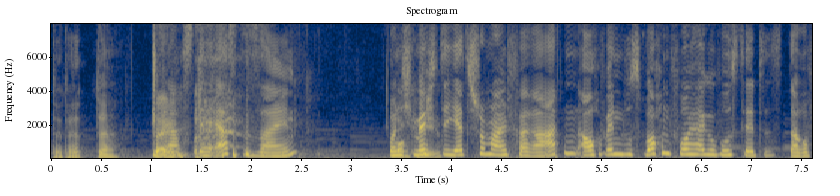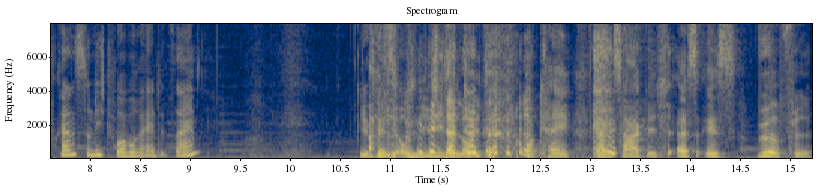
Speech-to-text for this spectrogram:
da, da, da, Du darfst der Erste sein. Und okay. ich möchte jetzt schon mal verraten, auch wenn du es Wochen vorher gewusst hättest, darauf kannst du nicht vorbereitet sein. Jetzt werden sie auch nie wieder Leute. Okay, dann sage ich, es ist Würfel.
